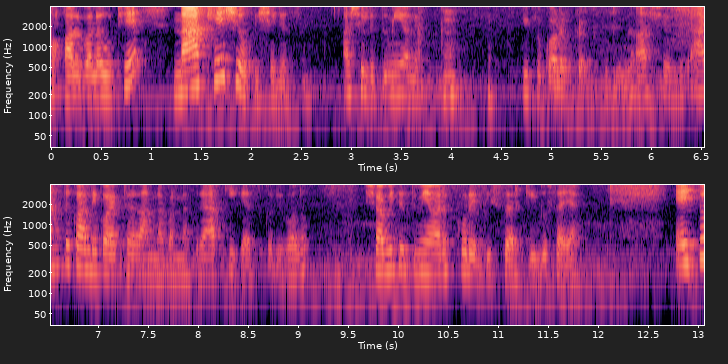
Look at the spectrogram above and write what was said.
সকালবেলা উঠে না খেয়ে সে অফিসে গেছে। আসলে তুমি অনেক কিছু করো। কাজ করি না? আসলে আমি তো কালে কয়েকটা রান্না বান্না করি আর কি কাজ করি বলো? সবই তো তুমি আমার করে দিচ্ছ আর কি গুছাইয়া। এই তো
